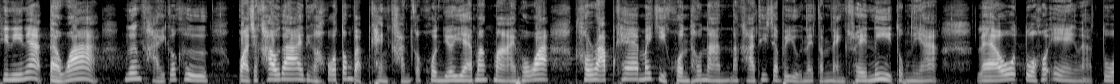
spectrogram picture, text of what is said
ทีนี้เนี่ยแต่ว่าเงื่อนไขก็คือกว่าจะเข้าได้เนี่ยเขาก็ต้องแบบแข่งขันกับคนเยอะแยะมากมาย เพราะว่าเขารับแค่ไม่กี่คนเท่านั้นนะคะที่จะไปอยู่ในตำแหน่งเทรนนี่ตรงนี้แล้วตัวเขาเองนะตัว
